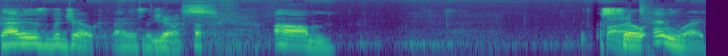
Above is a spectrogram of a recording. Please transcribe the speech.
That is the joke. That is the joke. Yes. So, um, so But- anyway,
